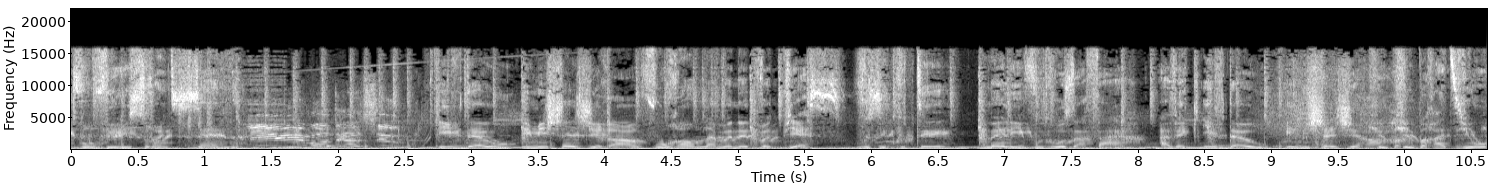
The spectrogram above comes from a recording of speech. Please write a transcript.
de vous virer sur un scène. J'ai eu mon Yves Daou et Michel Girard vous rendent la monnaie de votre pièce. Vous écoutez Mêlez-vous de vos affaires avec Yves Daou et Michel Girard. Cube Radio.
